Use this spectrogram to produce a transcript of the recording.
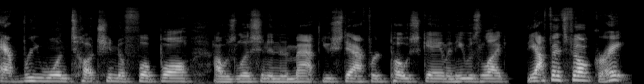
everyone touching the football. I was listening to Matthew Stafford post game, and he was like, the offense felt great.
